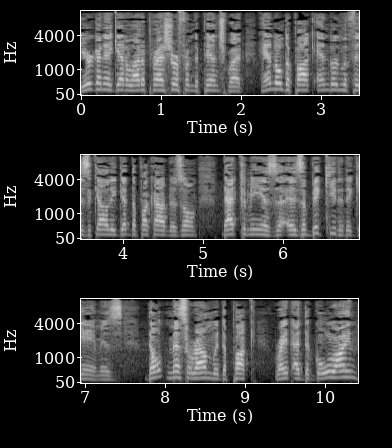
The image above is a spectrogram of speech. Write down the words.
You're going to get a lot of pressure from the pinch, but handle the puck, handle the physicality, get the puck out of the zone. That to me is a, is a big key to the game. Is don't mess around with the puck right at the goal line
